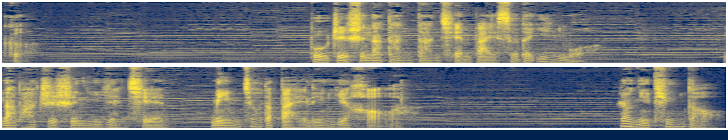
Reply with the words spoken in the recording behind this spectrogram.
葛，不只是那淡淡浅白色的一抹，哪怕只是你眼前鸣叫的百灵也好啊，让你听到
